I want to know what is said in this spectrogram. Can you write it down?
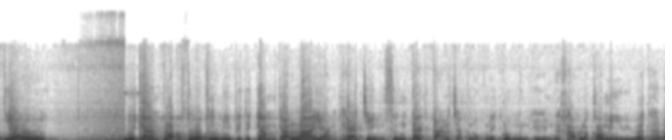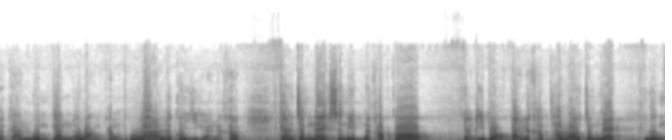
เหยี่ยวมีการปรับตัวเพื่อมีพฤติกรรมการล่าอย่างแท้จริง ซึ่งแตกต่างจากนกในกลุ่มอื่นๆนะครับแล้วก็มีวิวัฒนาการร่วมกันระหว่างพังผู้ล่าแล้วก็เหยื่อนะครับ การจำแนกชนิดนะครับก็อย่างที่บอกไปนะครับ ถ้าเราจำแนกเริ่ม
